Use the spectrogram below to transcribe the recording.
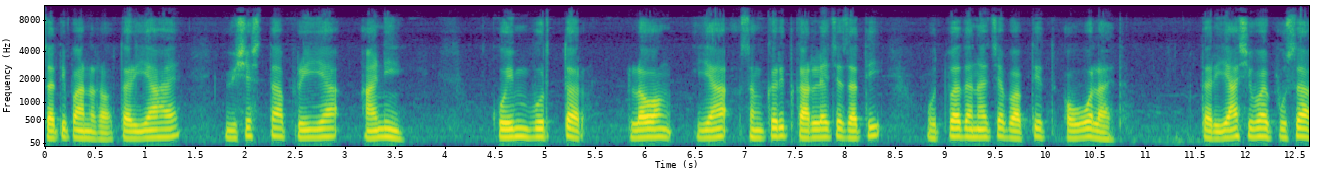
जाती पाहणार आहोत. तर या आहे विशेषतः प्रिया आणि कोइंबूतर लवंग या संकरित कारल्याच्या जाती उत्पादनाच्या बाबतीत अव्वल आहेत. तर याशिवाय पुसा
